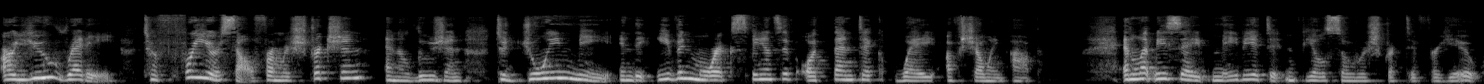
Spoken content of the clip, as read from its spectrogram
Are you ready to free yourself from restriction and illusion to join me in the even more expansive, authentic way of showing up? And let me say, maybe it didn't feel so restrictive for you,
